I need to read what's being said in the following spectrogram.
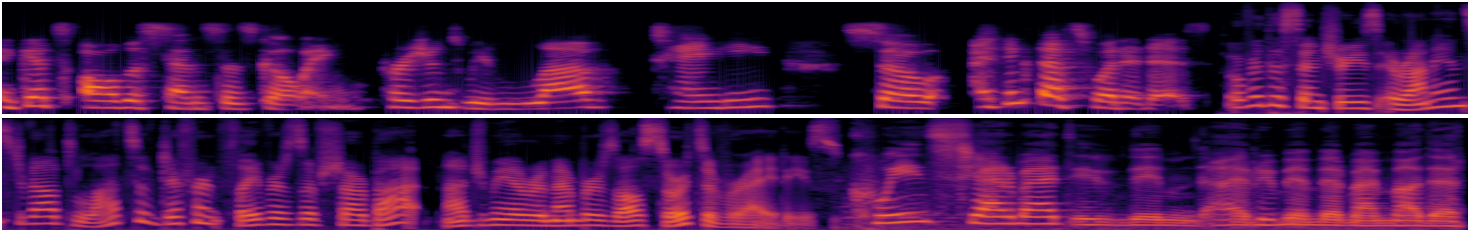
It gets all the senses going. Persians, we love tangy. So I think that's what it is. Over the centuries, Iranians developed lots of different flavors of sharbat. Najmia remembers all sorts of varieties. Queen's sharbat, I remember my mother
